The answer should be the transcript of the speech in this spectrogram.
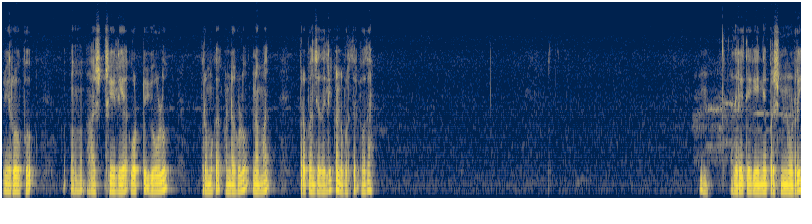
ಯುರೋಪು ಆಸ್ಟ್ರೇಲಿಯಾ ಒಟ್ಟು ಏಳು ಪ್ರಮುಖ ಖಂಡಗಳು ನಮ್ಮ ಪ್ರಪಂಚದಲ್ಲಿ ಕಂಡುಬರ್ತವೆ ಹೌದಾ? ಹ್ಞೂ ಅದೇ ರೀತಿಯಾಗಿ ಇನ್ನೇ ಪ್ರಶ್ನೆ ನೋಡ್ರಿ.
